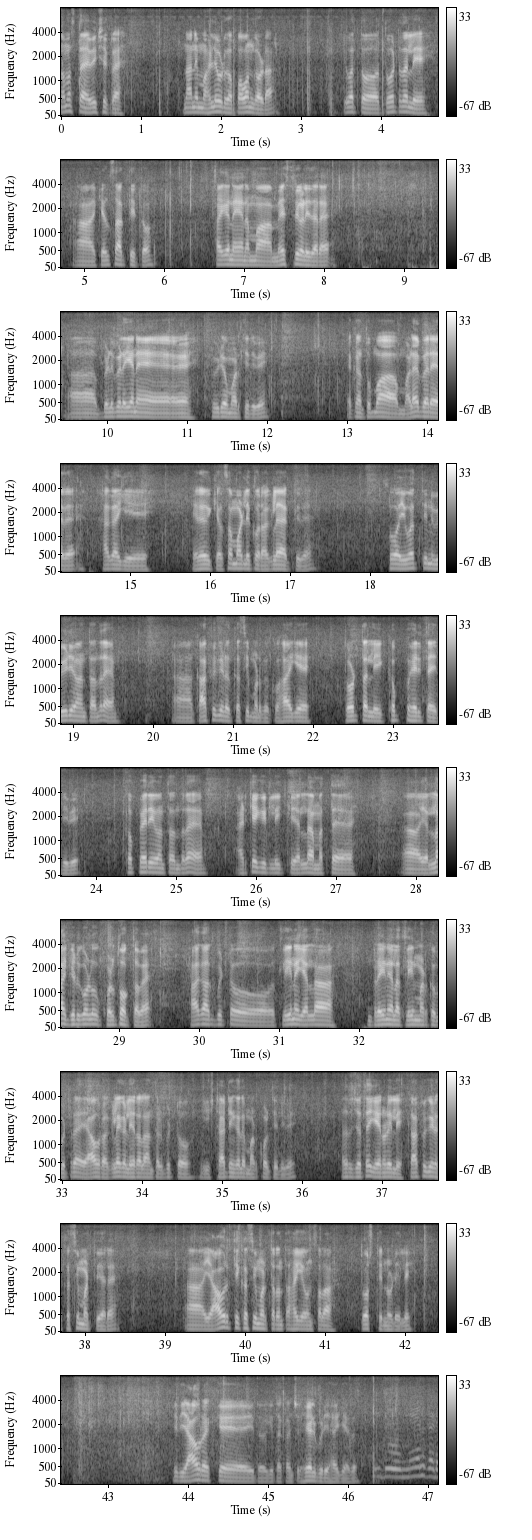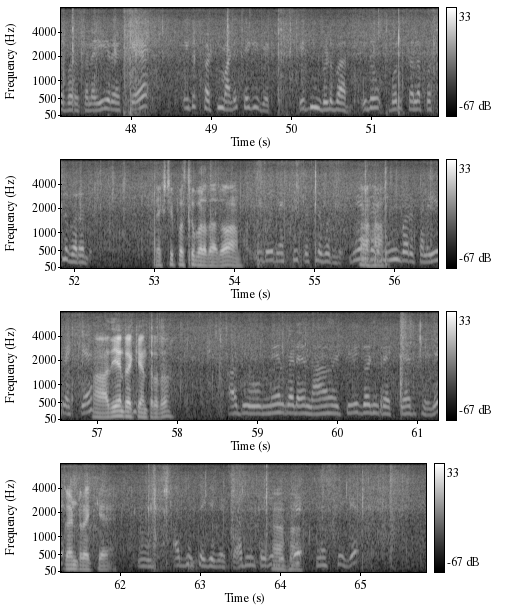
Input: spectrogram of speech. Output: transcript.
ನಮಸ್ತೆ ವೀಕ್ಷಕರೇ. ನಾನು ನಿಮ್ಮ ಹಳ್ಳಿ ಹುಡುಗ ಪವನ್ ಗೌಡ. ಇವತ್ತು ತೋಟದಲ್ಲಿ ಕೆಲಸ ಆಗ್ತಿತ್ತು. ಹಾಗೆಯೇ ನಮ್ಮ ಮೇಸ್ತ್ರಿಗಳಿದ್ದಾರೆ. ಬೆಳಿ ಬೆಳಿಗ್ಗೆನೇ ವೀಡಿಯೋ ಮಾಡ್ತಿದ್ದೀವಿ. ಯಾಕಂದ್ರೆ ತುಂಬ ಮಳೆ ಬೇರೆ ಇದೆ. ಹಾಗಾಗಿ ಎಲ್ಲರಿಗೂ ಕೆಲಸ ಮಾಡಲಿಕ್ಕೂ ರಗಳೆ ಆಗ್ತಿದೆ. ಸೊ ಇವತ್ತಿನ ವೀಡಿಯೋ ಅಂತಂದರೆ ಕಾಫಿ ಗಿಡದ ಕಸಿ ಮಾಡಬೇಕು. ಹಾಗೆ ತೋಟದಲ್ಲಿ ಕಪ್ಪು ಹೆರಿತಾ ಇದ್ದೀವಿ. ಕಪ್ಪು ಹೆರಿ ಅಂತಂದರೆ ಅಡಿಕೆ ಗಿಡಲಿಕ್ಕೆ ಎಲ್ಲ ಮತ್ತು ಎಲ್ಲ ಗಿಡಗಳು ಕೊಳ್ತು ಹೋಗ್ತವೆ. ಹಾಗಾಗಿಬಿಟ್ಟು ಕ್ಲೀನಾಗಿ ಎಲ್ಲ ಡ್ರೈನ್ ಎಲ್ಲ ಕ್ಲೀನ್ ಮಾಡ್ಕೊಬಿಟ್ರೆ ಯಾವ ರಗಳೆಗಳಿರಲ್ಲ ಅಂತ ಹೇಳ್ಬಿಟ್ಟು ಈ ಸ್ಟಾರ್ಟಿಂಗಲ್ಲೇ ಮಾಡ್ಕೊಳ್ತಿದ್ದೀವಿ ಅದ್ರ ಜೊತೆಗೆ ನೋಡಿ ಇಲ್ಲಿ ಕಾಫಿ ಗಿಡ ಕಸಿ ಮಾಡ್ತಿದ್ದಾರೆ. ಯಾವ ರೀತಿ ಕಸಿ ಮಾಡ್ತಾರಂತ ಹಾಗೆ ಒಂದು ಸಲ ತೋರಿಸ್ತೀನಿ ನೋಡಿ ಇಲ್ಲಿ. ಇದು ಯಾವ ರೆಕ್ಕೆ ಇದು ಗೀತಾ ಕಂಚು? ಹೇಳಿಬಿಡಿ ಹಾಗೆ ಅದು. ಇದು ಮೇಲ್ಗಡೆ ಬರುತ್ತಲ್ಲ ಈ ರೆಕ್ಕೆ ಇದು ಕಟ್ ಮಾಡಿ ತೆಗಿಬೇಕು. ಇದನ್ನ ಬಿಡಬಾರ್ದು. ಇದು ಬರೋ ಸಲ ಫಸ್ಲು ಬರೋದು. ನೆಕ್ಸ್ಟ್ ಈ ಫಸ್ಲು ಬರೋದು ಅದು? ಇದು ನೆಕ್ಸ್ಟ್ ಫಸ್ಲು ಬರೋದು. ಮೇಲ್ಗಡೆ ಹಿಂಗೆ ಬರುತ್ತಲ್ಲ ಈ ರೆಕ್ಕೆ? ಅದೇನು ರೆಕ್ಕೆ ಅಂತಾರದು? ಅದು ಮೇಲ್ಗಡೆ ನಾವು ಹೇಳ್ತೀವಿ ಗಂಡ್ರಕ್ಕೆ ಅಂತ ಹೇಳಿ. ಗಂಡ್ರಕ್ಕೆ. ಹ್ಮ್, ಅದನ್ನ ತೆಗಿಬೇಕು. ಅದನ್ನ ತೆಗಿಬಿಟ್ರೆ ನೆಕ್ಸ್ಟಿಗೆ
